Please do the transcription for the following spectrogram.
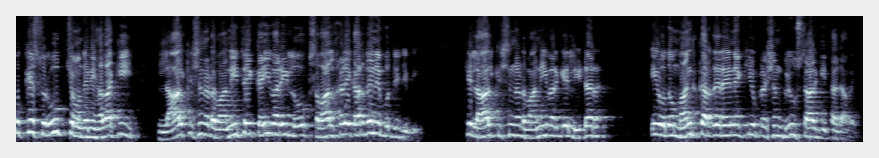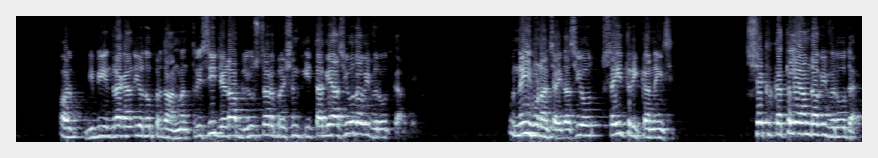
ਉਹ ਕਿਸ ਰੂਪ 'ਚ ਆਉਂਦੇ ਨੇ? ਹਾਲਾਂਕਿ ਲਾਲ ਕ੍ਰਿਸ਼ਨ ਅਡਵਾਨੀ ਤੇ ਕਈ ਵਾਰੀ ਲੋਕ ਸਵਾਲ ਖੜੇ ਕਰਦੇ ਨੇ ਬੁੱਧੀਜੀਵੀ ਕਿ ਲਾਲ ਕ੍ਰਿਸ਼ਨ ਅਡਵਾਨੀ ਵਰਗੇ ਲੀਡਰ ਇਹ ਉਦੋਂ ਮੰਗ ਕਰਦੇ ਰਹੇ ਨੇ ਕਿ ਆਪਰੇਸ਼ਨ ਬਲੂ ਸਟਾਰ ਕੀਤਾ ਜਾਵੇ। ਔਰ ਬੀਬੀ ਇੰਦਰਾ ਗਾਂਧੀ ਉਦੋਂ ਪ੍ਰਧਾਨ ਮੰਤਰੀ ਸੀ, ਜਿਹੜਾ ਬਲੂ ਸਟਾਰ ਆਪਰੇਸ਼ਨ ਕੀਤਾ ਗਿਆ ਸੀ, ਉਹਦਾ ਵੀ ਵਿਰੋਧ ਕਰਦੇ ਹਾਂ ਉਹ ਨਹੀਂ ਹੋਣਾ ਚਾਹੀਦਾ ਸੀ, ਉਹ ਸਹੀ ਤਰੀਕਾ ਨਹੀਂ ਸੀ। ਸਿੱਖ ਕਤਲੇਆਮ ਦਾ ਵੀ ਵਿਰੋਧ ਹੈ।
